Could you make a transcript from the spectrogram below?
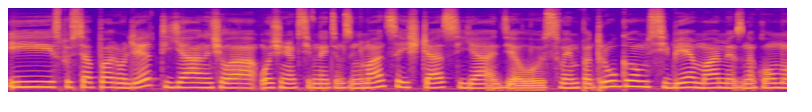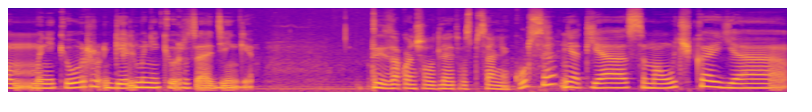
И спустя пару лет я начала очень активно этим заниматься, и сейчас я делаю своим подругам, себе, маме, знакомым маникюр, гель-маникюр за деньги. Ты закончила для этого специальные курсы? Нет, я самоучка, я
